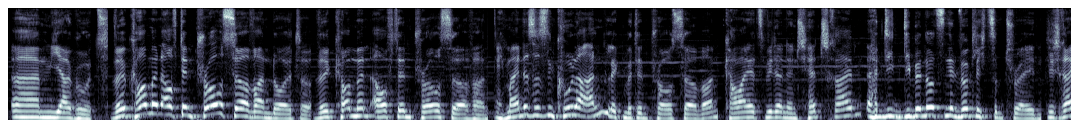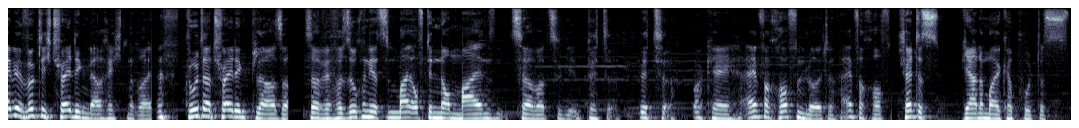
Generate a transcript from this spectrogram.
Ähm, ja gut. Willkommen auf den Pro-Servern, Leute. Willkommen auf den Pro-Servern. Ich meine, das ist ein cooler Anblick mit den Pro-Servern. Kann man jetzt wieder in den Chat schreiben? Die, die benutzen den wirklich zum Traden. Die schreiben hier wirklich Trading-Nachrichten rein. Guter Trading Plaza. So, wir versuchen jetzt mal auf den normalen Server zu gehen. Bitte, bitte. Okay, einfach hoffen, Leute. Einfach hoffen. Chat ist gerne mal kaputt. Das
